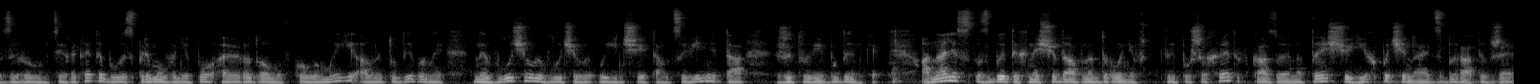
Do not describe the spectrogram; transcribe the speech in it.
загалом ці ракети були спрямовані по аеродрому в Коломиї, але туди вони не влучили, влучили у інші там цивільні та житлові будинки. Аналіз збитих нещодавно дронів типу шахет вказує на те, що їх починають збирати вже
